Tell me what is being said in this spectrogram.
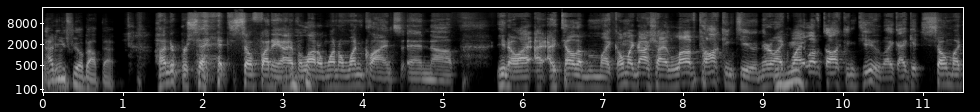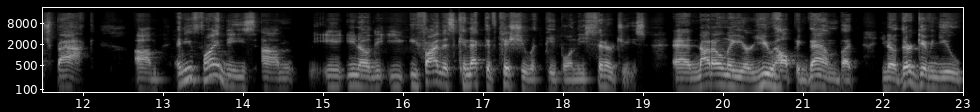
How mm-hmm. do you feel about that? 100%. It's so funny. I have a lot of one-on-one clients and uh you know, I, I tell them, I'm like, oh my gosh, I love talking to you. And they're like, mm-hmm. well, I love talking to you. Like I get so much back. Um, and you find these, um, you, you, know, the, you, you find this connective tissue with people and these synergies and not only are you helping them but you know they're giving you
